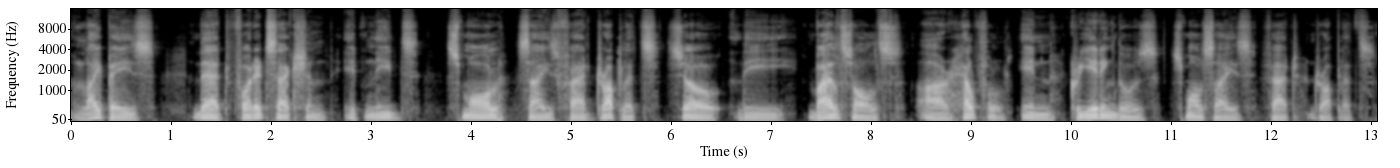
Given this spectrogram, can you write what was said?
lipase, that for its action, it needs small size fat droplets. So the bile salts are helpful in creating those small size fat droplets.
